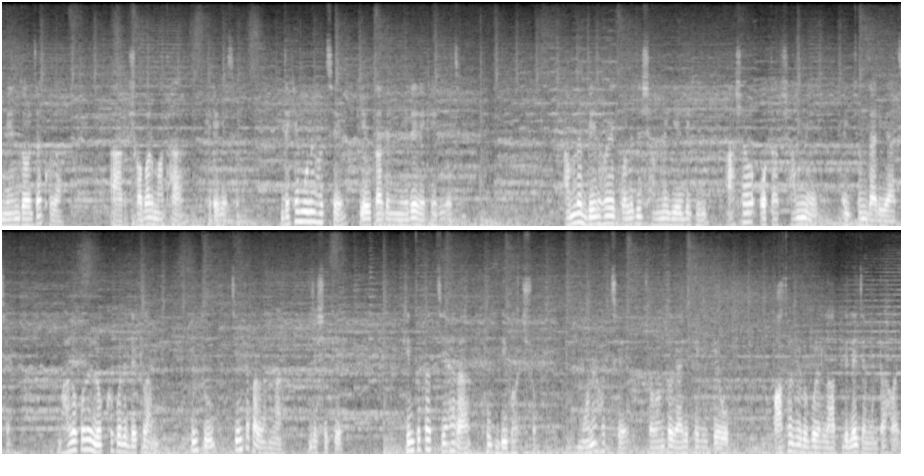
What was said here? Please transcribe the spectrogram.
মেন দরজা খোলা, আর সবার মাথা ফেটে গেছে। দেখে মনে হচ্ছে কেউ তাদের মেরে রেখে গিয়েছে। আমরা বের হয়ে কলেজের সামনে গিয়ে দেখি আশা ও তার সামনে একজন দাঁড়িয়ে আছে। ভালো করে লক্ষ্য করে দেখলাম, কিন্তু চিনতে পারলাম না যে সে কে। কিন্তু তার চেহারা খুব বিভৎস। মনে হচ্ছে চলন্ত গাড়ি থেকে কেউ পাথরের উপরে লাফ দিলে যেমনটা হয়।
